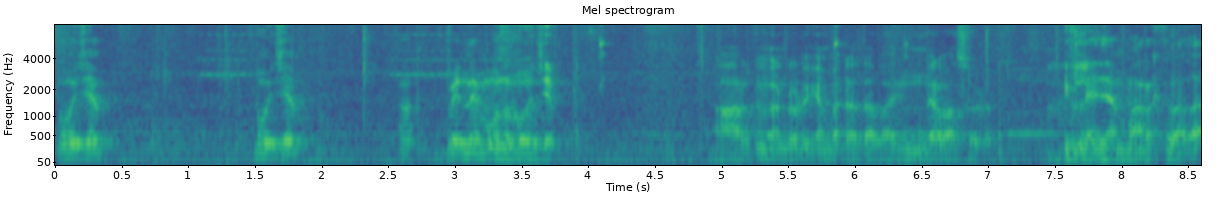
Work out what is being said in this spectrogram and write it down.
പൂജ്യം പൂജ്യം പിന്നെ മൂന്ന് പൂജ്യം. ആർക്കും കണ്ടുപിടിക്കാൻ പറ്റാത്ത ഭയങ്കര പാസ്വേഡ് ഇല്ല ഞാൻ മറക്കും അതാ.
